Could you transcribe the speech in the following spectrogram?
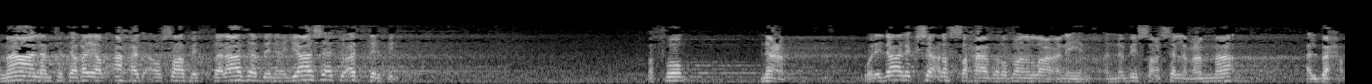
ما لم تتغير أحد أوصاف الثلاثة بنجاسة تؤثر فيه. مفهوم؟ نعم. ولذلك سأل الصحابة رضوان الله عليهم النبي صلى الله عليه وسلم عن ماء البحر.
